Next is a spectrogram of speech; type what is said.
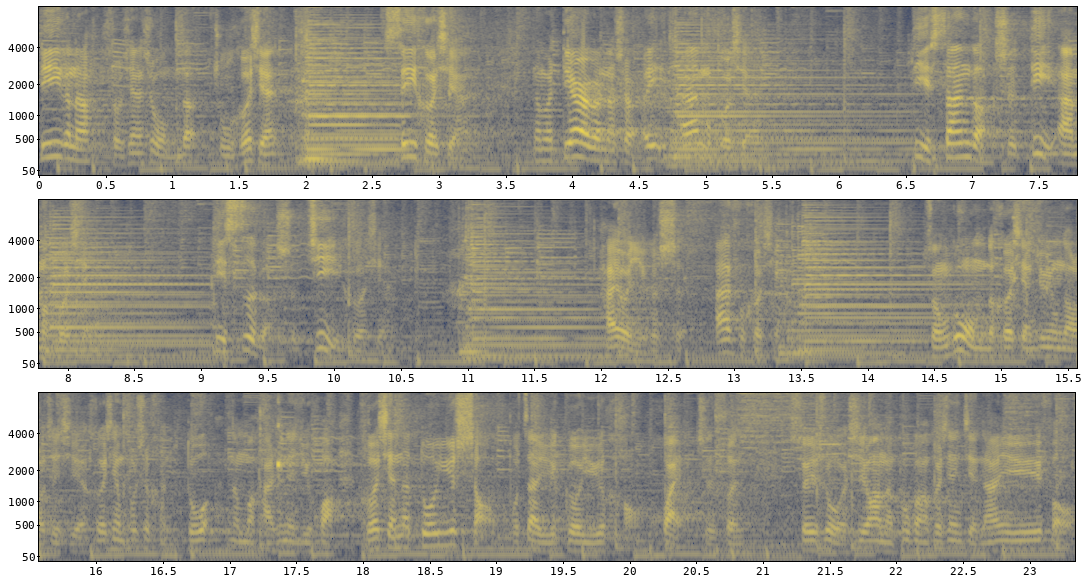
第一个呢，首先是我们的主和弦 C 和弦，那么第二个呢是 A M 和弦，第三个是 D M 和弦，第四个是 G 和弦，还有一个是 F 和弦，总共我们的和弦就用到了这些，和弦不是很多。那么还是那句话，和弦的多与少不在于歌与好坏之分。所以说我希望呢，不管和弦简单与否，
